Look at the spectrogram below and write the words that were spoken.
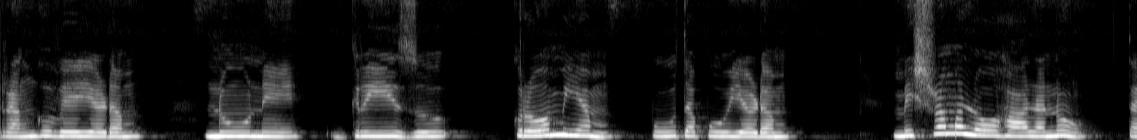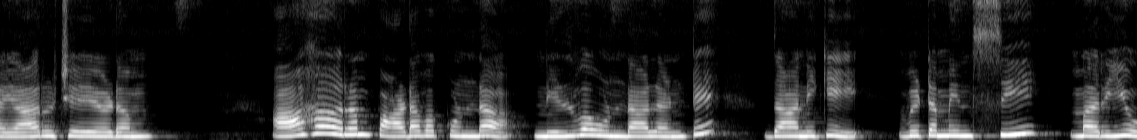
రంగు వేయడం నూనె గ్రీజు క్రోమియం పూత పూయడం మిశ్రమ లోహాలను తయారు చేయడం ఆహారం పాడవకుండా నిల్వ ఉండాలంటే దానికి విటమిన్ సి మరియు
